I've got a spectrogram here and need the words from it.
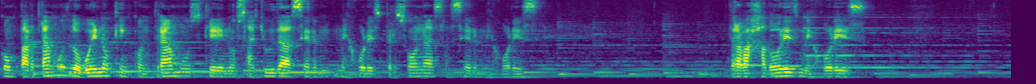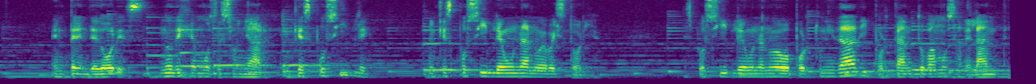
compartamos lo bueno que encontramos que nos ayuda a ser mejores personas, a ser mejores trabajadores, mejores emprendedores. No dejemos de soñar en que es posible, en que es posible una nueva historia. Es posible una nueva oportunidad y por tanto vamos adelante.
